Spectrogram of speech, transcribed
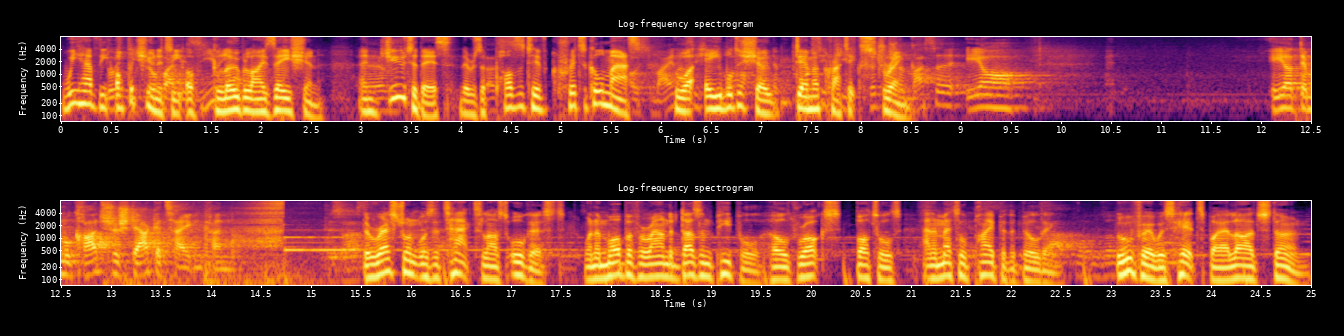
we have the opportunity of globalization and due to this, there is a positive critical mass who are able to show democratic strength. The restaurant was attacked last August when a mob of around a dozen people hurled rocks, bottles, and a metal pipe at the building. Uwe was hit by a large stone.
